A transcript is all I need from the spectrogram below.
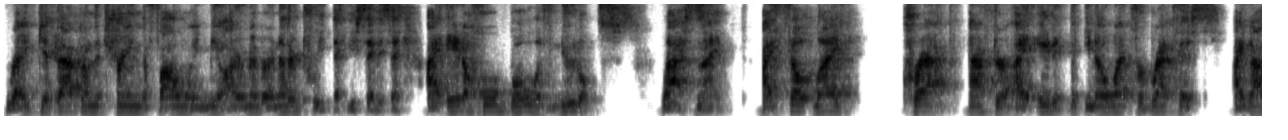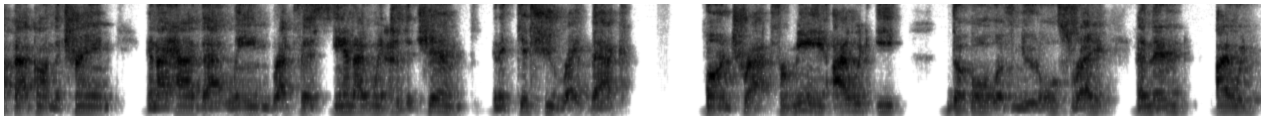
right? Get back on the train the following meal. I remember another tweet that you said, "He said, I ate a whole bowl of noodles last night. I felt like crap after I ate it. But you know what? For breakfast, I got back on the train and I had that lean breakfast and I went yeah. to the gym and it gets you right back on track. For me, I would eat the bowl of noodles, right? And then I would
